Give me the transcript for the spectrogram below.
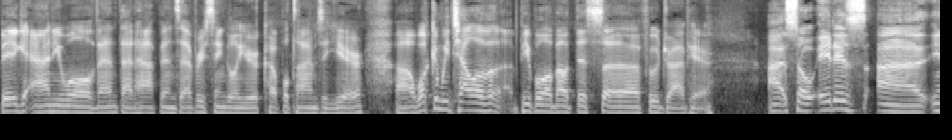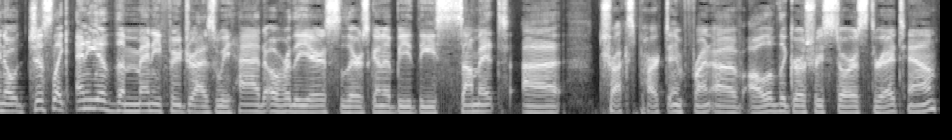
Big annual event that happens every single year, a couple times a year. Uh, what can we tell people about this uh, food drive here? Uh, so it is, uh, you know, just like any of the many food drives we had over the years. So there's going to be the Summit uh, trucks parked in front of all of the grocery stores throughout town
